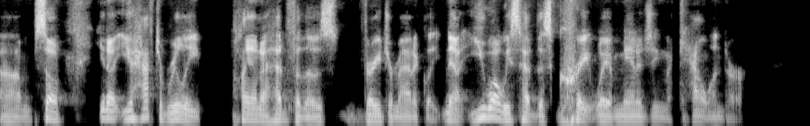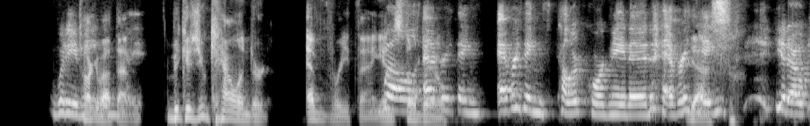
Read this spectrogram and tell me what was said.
Um, so you know you have to really plan ahead for those very dramatically. Now you always had this great way of managing the calendar. What do you talk mean? about that? Because you calendared everything well, still do. everything everything's color coordinated everything's yes. you know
